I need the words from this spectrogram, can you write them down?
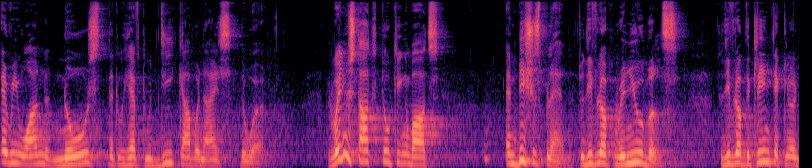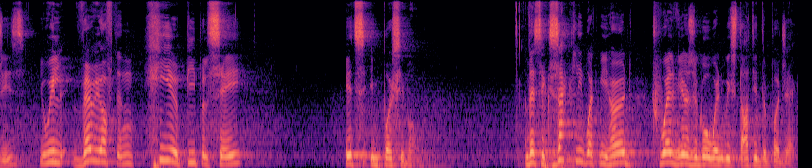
everyone knows that we have to decarbonize the world. But when you start talking about ambitious plan to develop renewables, to develop the clean technologies, you will very often hear people say, it's impossible. And that's exactly what we heard 12 years ago when we started the project.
